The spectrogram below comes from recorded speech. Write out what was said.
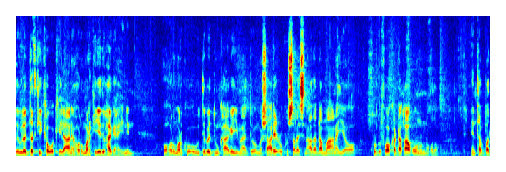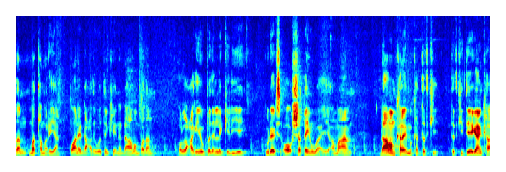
dowlad dadkii ka wakiila aanay horumarka iyadu hagahaynin oo horumarku uu kaaga yimaado mashaariicu ku salaysnaada dhammaanaya oo ku dhufoo ka dhaqaaquunu noqdo. Inta badan ma tamariyaan waanay dhacday waddankeena dhaaman badan oo lacagayo badan la geliyey. Gurex oo shaqayn waayey ama aan dhaamam kale imika dadkii dadkii deegaanka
